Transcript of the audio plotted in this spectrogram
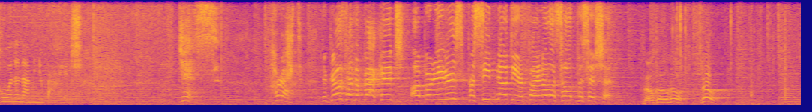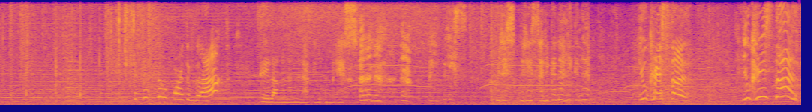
Nakuha na namin yung package. Yes! All right, the girls have the package. Operators, proceed now to your final assault position. Go, go, go, go! Is this still part of the act? Kailangan na natin umalis. Tara na, tara. Bilis, bilis. Bilis, bilis. Halika na, halika na. You Crystal! You Crystal!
